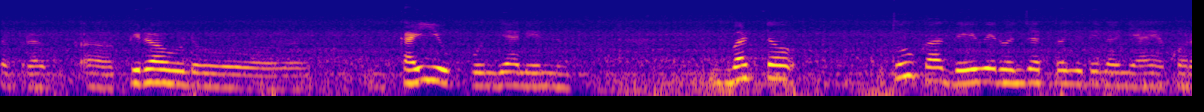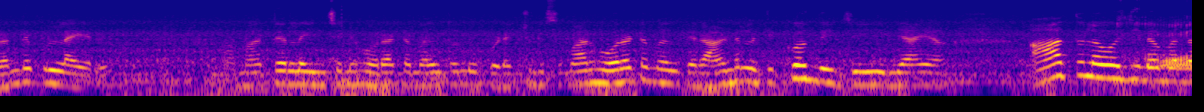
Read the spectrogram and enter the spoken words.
ಪುರ ಪಿರವುಡು, ಕೈ ಉಪ್ಪು ಯಾನ್ ಎನ್ನು ಬಟ್ ತೂಕ ದೇವೇರು ಒಂಜಿ ಹತ್ತೊಂಜಿ ದಿನ ನ್ಯಾಯ ಕೊರಂದೆ ಕುಲ್ಲಾಯರು ಮಾತೆಲ್ಲ ಇಂಚನೆ ಹೋರಾಟ ಮಲ್ತೊಂದು ಕೂಡ ಆ್ಯಕ್ಚುಲಿ ಸುಮಾರು ಹೋರಾಟ ಮಲ್ತಾರೆ. ಆಂಡಲ ತಿಕ್ಕೊಂದು ನ್ಯಾಯ. ಆತುಲ ಒಂಜಿ ನಮ್ಮನ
